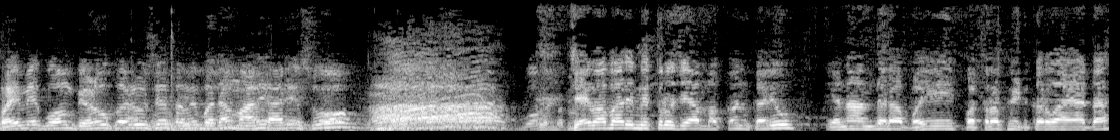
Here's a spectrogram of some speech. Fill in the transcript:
ભાઈ મેં ગોમ ભેળું કર્યું છે. તમે બધા મારે હારે છો. જય બાબારી મિત્રો જે આ મકાન કર્યું એના અંદર આ ભાઈ પત્ર ફીટ કરવા આવ્યા હતા.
